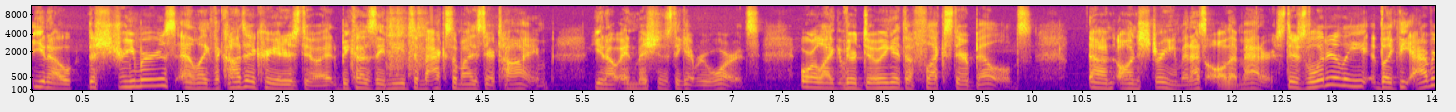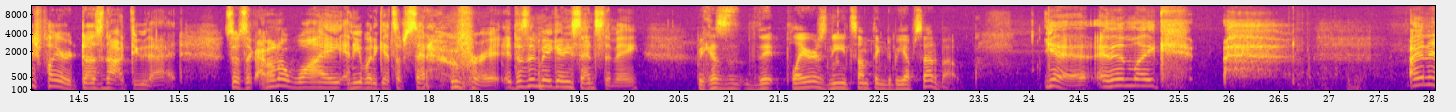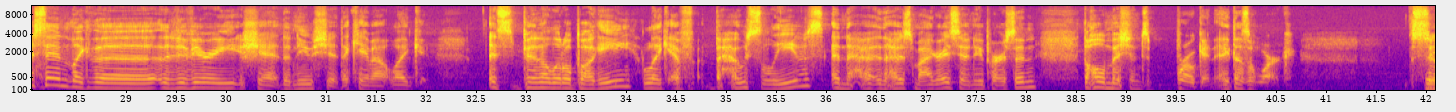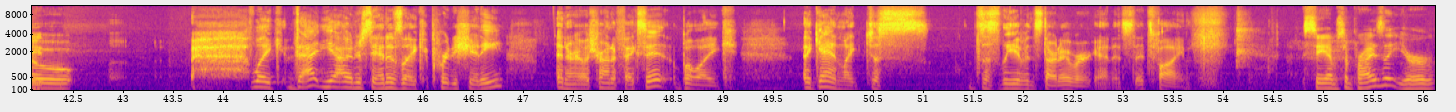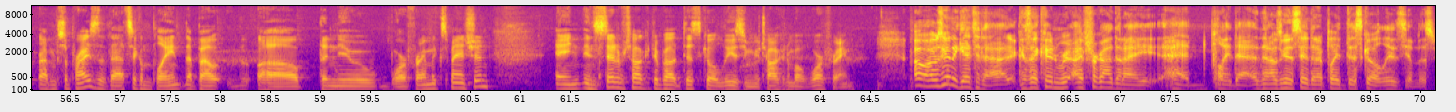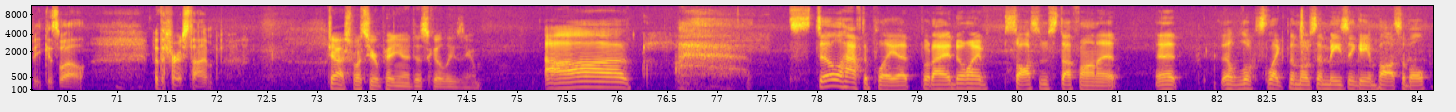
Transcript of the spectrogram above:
you know, the streamers and like the content creators do it because they need to maximize their time, you know, in missions to get rewards. Or like they're doing it to flex their builds on, on stream, and that's all that matters. There's literally like the average player does not do that. So it's like I don't know why anybody gets upset over it. It doesn't make any sense to me. Because the players need something to be upset about. Yeah, and then like I understand like the the Duviri shit, the new shit that came out. Like it's been a little buggy. Like if the host leaves and the, the host migrates to a new person, the whole mission's broken. It doesn't work. So like that, yeah, I understand is like pretty shitty, and they're trying to fix it. But like again, like just just leave and start over again. It's it's fine. See, I'm surprised that you're. I'm surprised that that's a complaint about uh, the new Warframe expansion, and instead of talking about Disco Elysium, you're talking about Warframe. Oh, I was gonna get to that because I couldn't. Re- I forgot that I had played that, and then I was gonna say that I played Disco Elysium this week as well, for the first time. Josh, what's your opinion on Disco Elysium? Uh still have to play it, but I know I saw some stuff on it. It it looks like the most amazing game possible.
